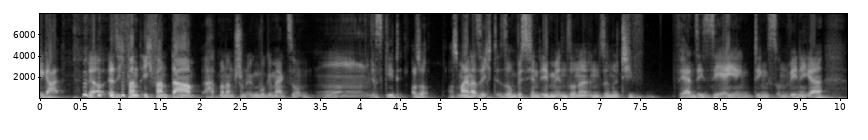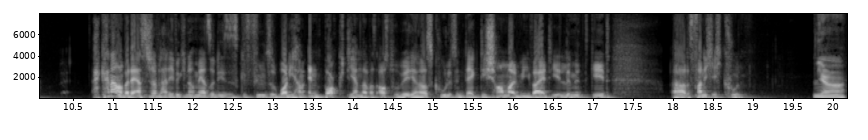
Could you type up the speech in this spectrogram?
Egal. Ja, also ich fand, ich fand, da hat man dann schon irgendwo gemerkt, so, mm, es geht, also aus meiner Sicht, so ein bisschen eben in so eine, in so eine Fernsehserien-Dings und weniger Ah, keine Ahnung, bei der ersten Staffel hatte ich wirklich noch mehr so dieses Gefühl, so, boah, die haben entbockt, die haben da was ausprobiert, die haben da was Cooles entdeckt, die schauen mal, wie weit ihr Limit geht. Äh, das fand ich echt cool. Ja,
